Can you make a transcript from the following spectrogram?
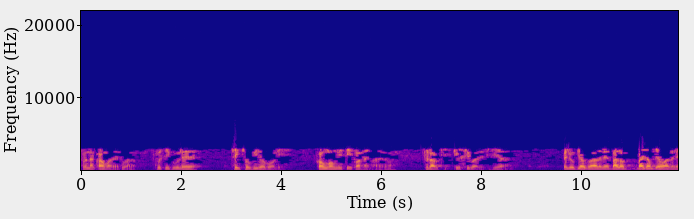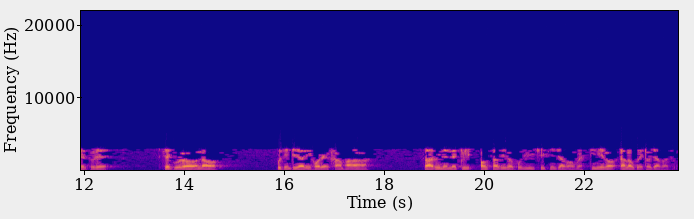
ဆိုတော့ကောင်းပါတယ်သူကတော့ကိုယ်စိတ်ကိုလည်းထိတ်ချုပ်ပြီးတော့ပေါ့လေကောင်းကောင်းလေးတည်သွားနိုင်ပါတယ်တော့ဒီလောက်အထိအကျိုးရှိပါတယ်ဒီတရားဘယ်လိုပြောက်သွားသလဲဘာလို့ဘာကြောင့်ပြောက်သွားသလဲဆိုတော့အချက်ကိုတော့နောက် ဘုဇင်တရားတွေဟောတဲ့အခါမှာစာရုနဲ့လက်တွေ့ပေါင်းစပ်ပြီးတော့ဘုရားဖြည့်ရှင်းကြပါဦးမယ်ဒီနေ့တော့ဒါလောက်ပဲတော့ကြပါစို့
